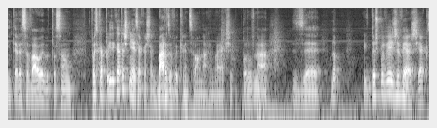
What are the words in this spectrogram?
interesowały, bo to są. Polska polityka też nie jest jakaś tak bardzo wykręcona, chyba jak się porówna z. No, dość powiedzieć, że wiesz, jak.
